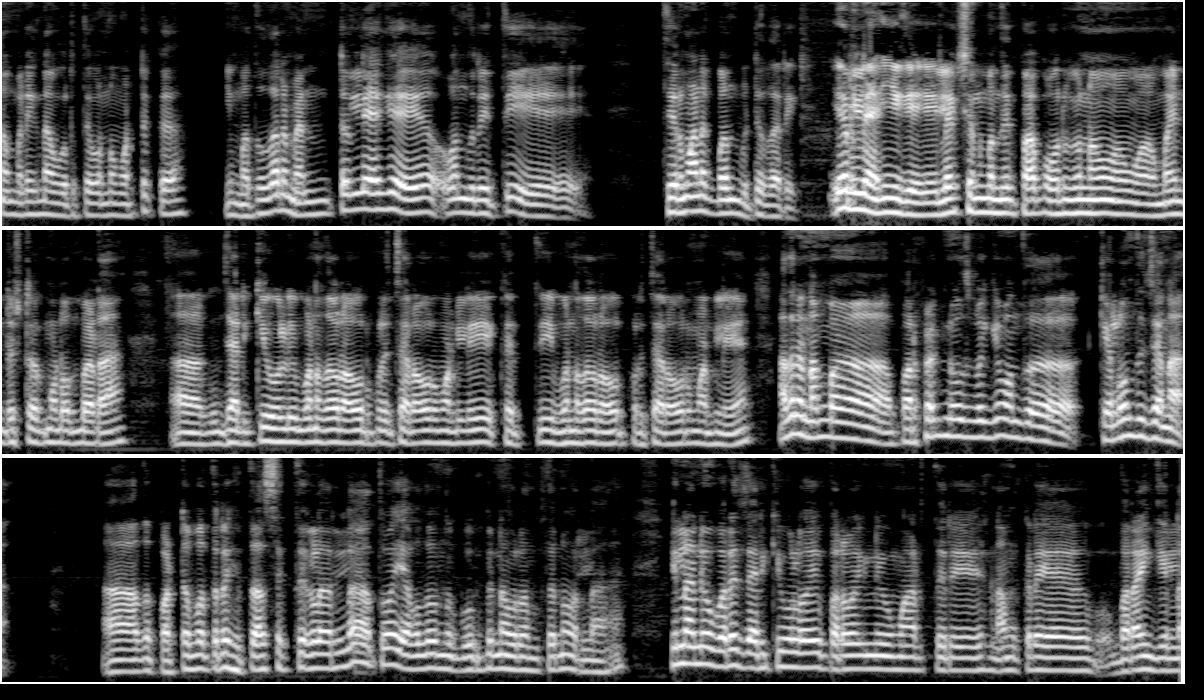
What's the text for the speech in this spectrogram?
ನಮ್ಮ ಮನೆಗೆ ನಾವು ಇರ್ತೇವೆ ಅನ್ನೋ ಮಟ್ಟಕ್ಕೆ ಈ ಮತದಾರ ಮೆಂಟಲಿ ಆಗಿ ಒಂದು ರೀತಿ ತೀರ್ಮಾನಕ್ಕೆ ಬಂದ್ಬಿಟ್ಟಿದ್ದಾರೆ ಇರಲಿ, ಈಗ ಎಲೆಕ್ಷನ್ ಬಂದಿದ್ದು ಪಾಪ ಅವ್ರಿಗೂ ನಾವು ಮೈಂಡ್ ಡಿಸ್ಟರ್ಬ್ ಮಾಡೋದು ಬೇಡ. ಜಾರಕಿಹೊಳಿ ಬಣದವ್ರು ಅವ್ರ ಪ್ರಚಾರ ಅವ್ರು ಮಾಡಲಿ, ಕತ್ತಿ ಬಣದವ್ರು ಅವ್ರ ಪ್ರಚಾರ ಅವ್ರು ಮಾಡಲಿ. ಆದರೆ ನಮ್ಮ ಪರ್ಫೆಕ್ಟ್ ನ್ಯೂಸ್ ಬಗ್ಗೆ ಒಂದು ಕೆಲವೊಂದು ಜನ ಅದು ಪಟ್ಟಭದ್ರ ಹಿತಾಸಕ್ತಿಗಳಲ್ಲ ಅಥವಾ ಯಾವುದೋ ಒಂದು ಗುಂಪಿನವ್ರು ಅಂತನೂ ಅಲ್ಲ. ಇಲ್ಲ, ನೀವು ಬರೀ ಜಾರಕಿಹೊಳಿ ಪರವಾಗಿ ನೀವು ಮಾಡ್ತೀರಿ ನಮ್ಮ ಕಡೆ ಬರಂಗಿಲ್ಲ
